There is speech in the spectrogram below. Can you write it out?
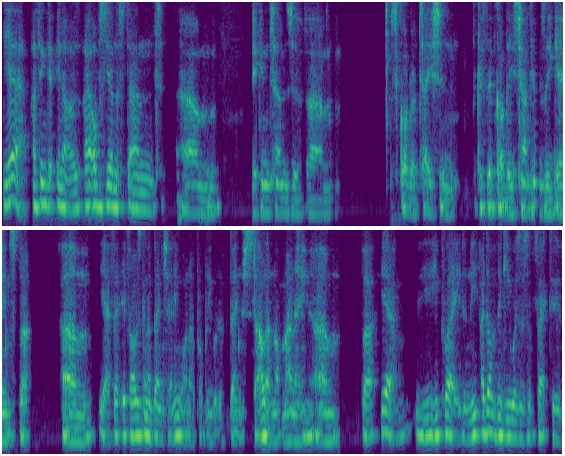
yeah, I think you know. I obviously understand um, in terms of um, squad rotation because they've got these Champions League games. But um, yeah, if, if I was going to bench anyone, I probably would have benched Salah, not Mane. Um, but yeah, he, he played, and he, I don't think he was as effective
